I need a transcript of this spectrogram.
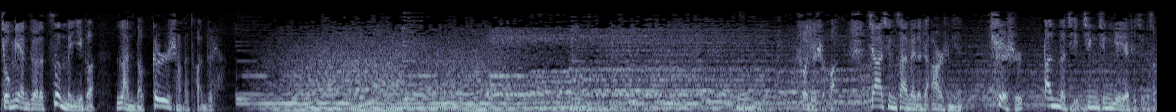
就面对了这么一个。烂到根儿上的团队啊！说句实话，嘉庆在位的这二十年，确实担得起“兢兢业业”这几个字。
